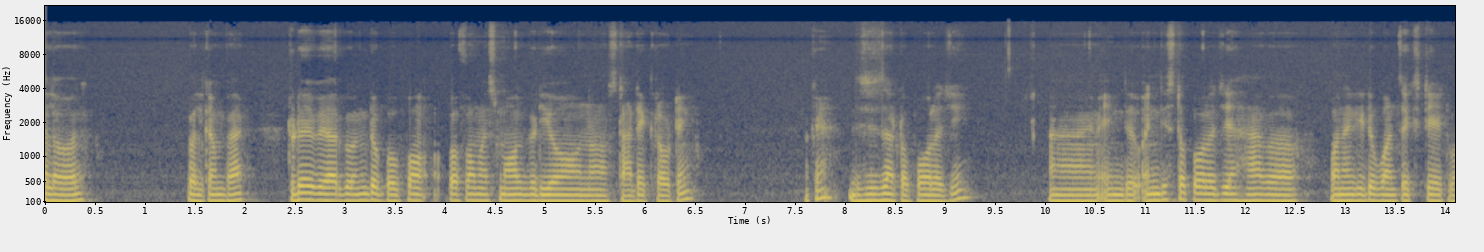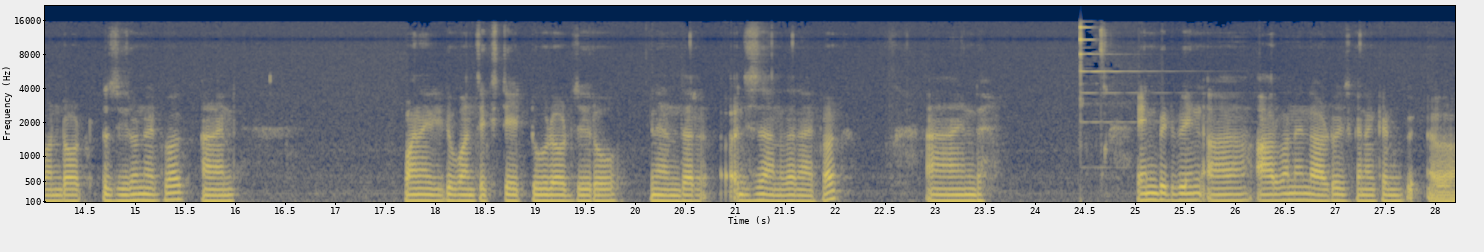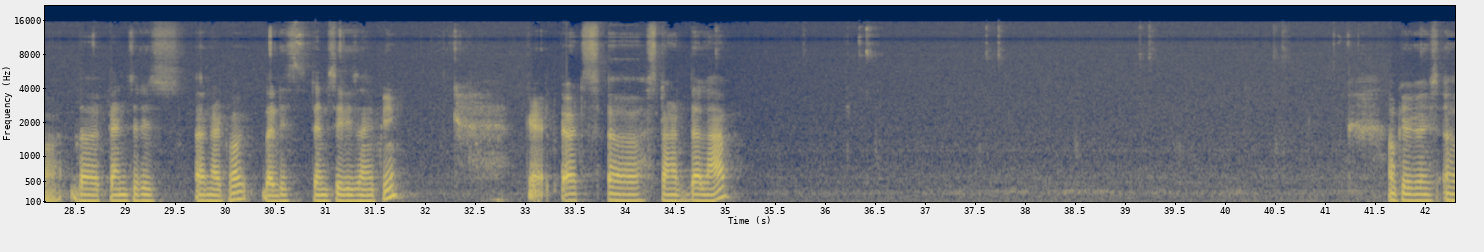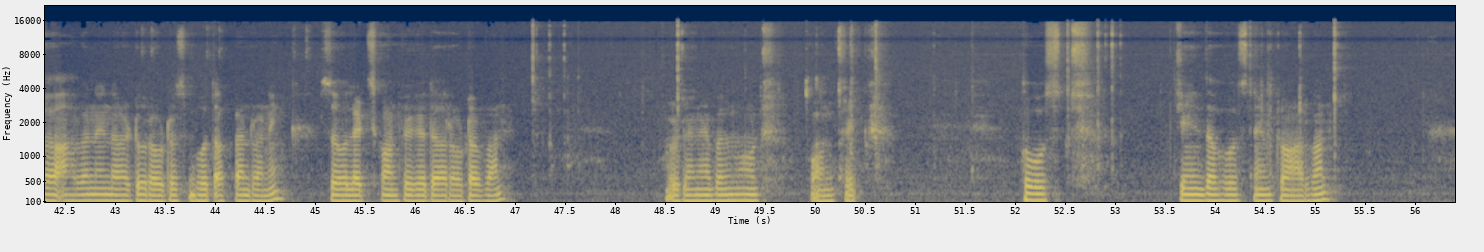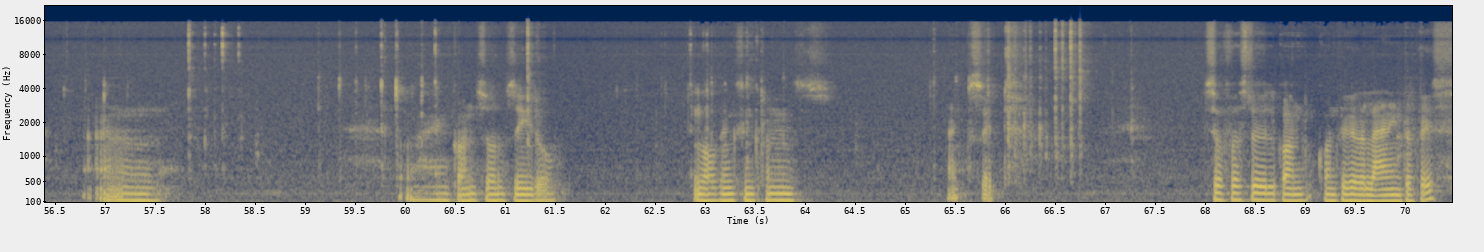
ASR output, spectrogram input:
hello all. Welcome back. Today we are going to perform, a small video on uh, static routing. Okay? This is the topology. And in the in this topology i have a 192.168.1.0 network and 192.168.2.0 in another uh, this is another network. And in between uh, r1 and r2 is connected uh, the 10 series uh, network that is 10 series ip okay let's uh, start the lab okay guys uh, r1 and r2 routers both up and running. So let's configure the router 1 root enable mode config host change the host name to r1 and console 0 logging synchronous. Exit. So first we will con configure the LAN interface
